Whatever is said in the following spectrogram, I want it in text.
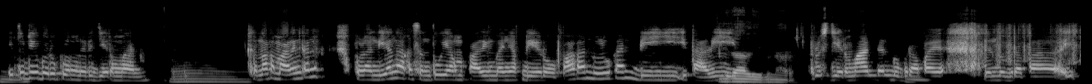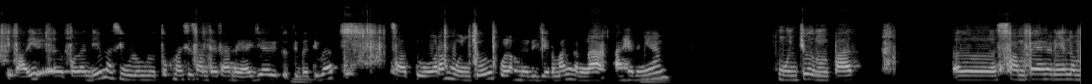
Hmm. itu dia baru pulang dari Jerman Oh. Karena kemarin kan Polandia nggak kesentuh yang paling banyak di Eropa kan dulu kan di Italia Italia benar. Terus Jerman dan beberapa dan beberapa Italia eh, Polandia masih belum nutup masih santai-santai aja gitu. Tiba-tiba satu orang muncul pulang dari Jerman kena. Akhirnya muncul empat eh, sampai akhirnya 16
